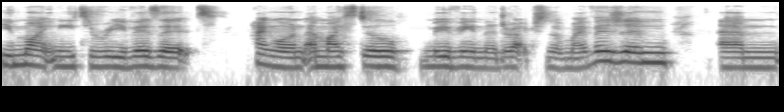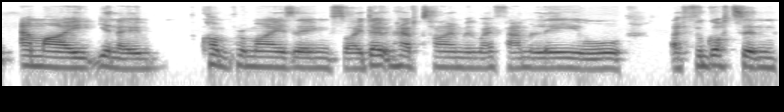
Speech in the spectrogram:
you might need to revisit hang on am i still moving in the direction of my vision? Um, am i you know compromising so i don't have time with my family or i've forgotten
